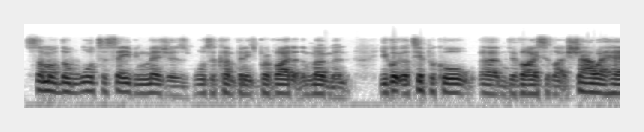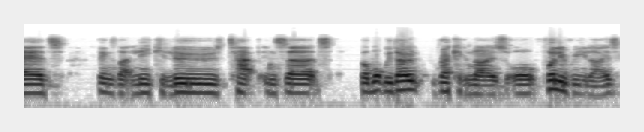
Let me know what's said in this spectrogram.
some of the water saving measures water companies provide at the moment, you've got your typical um, devices like shower heads, things like leaky loos, tap inserts. But what we don't recognize or fully realize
